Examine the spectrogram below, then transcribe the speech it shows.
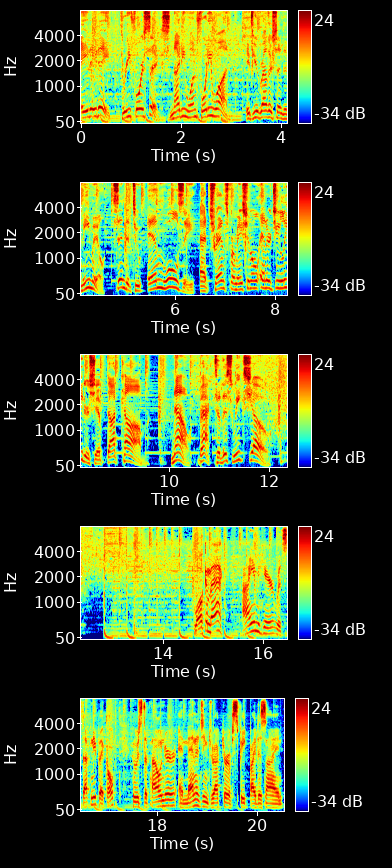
888 346 9141. If you'd rather send an email, send it to mwoolsey at transformationalenergyleadership.com. Now, back to this week's show. Welcome back. I am here with Stephanie Bickle, who is the founder and managing director of Speak by Design.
